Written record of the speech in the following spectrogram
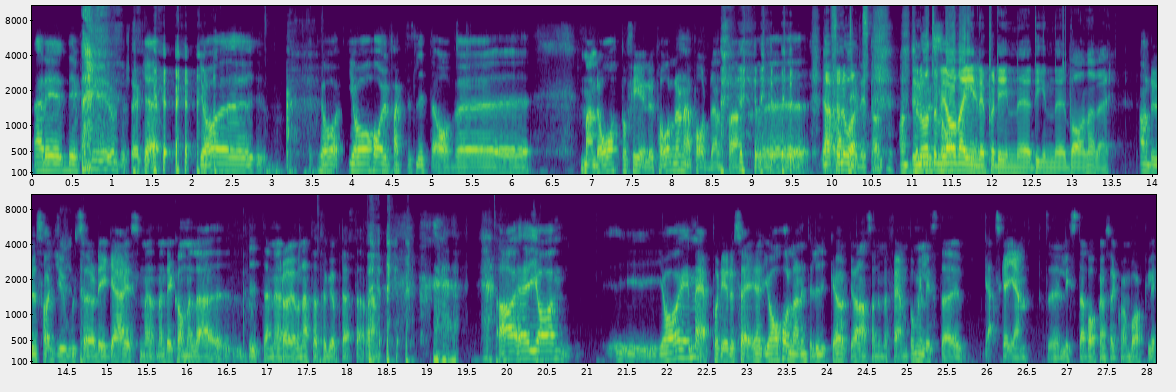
det, det får vi undersöka. Jag, eh, jag, jag har ju faktiskt lite av eh, mandat på feluttal i den här podden. Så att, eh, ja, förlåt. Om, förlåt om jag var inne på din, eh, din eh, bana där. Om du sa juicer och det är guys, men, men det kommer la bita med röven att jag tog upp detta. Men, ja, jag, jag är med på det du säger. Jag håller den inte lika högt. Jag har han som nummer fem på min lista. Ganska jämnt eh, lista bakom Saquon Barkley.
